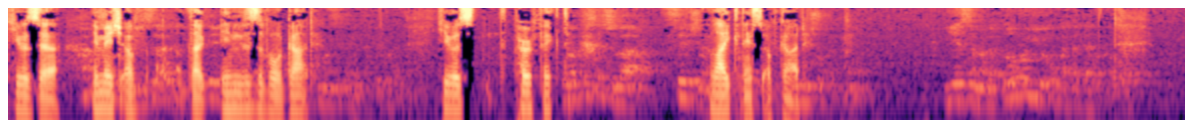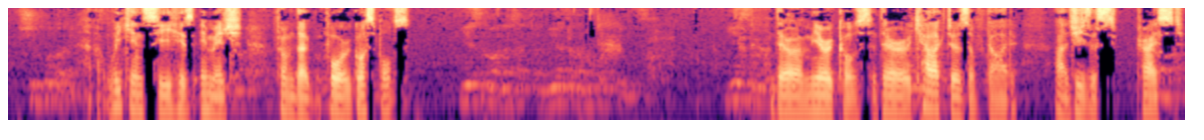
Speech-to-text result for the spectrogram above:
He was the image of the invisible God. He was the perfect likeness of God. We can see his image from the four Gospels. There are miracles, there are characters of God, uh, Jesus Christ.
